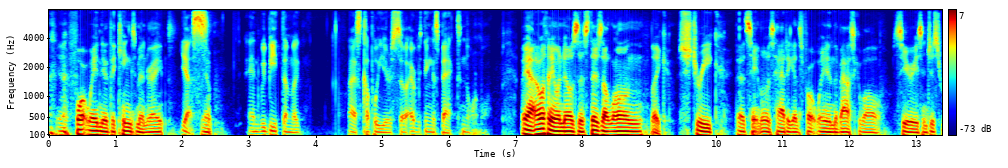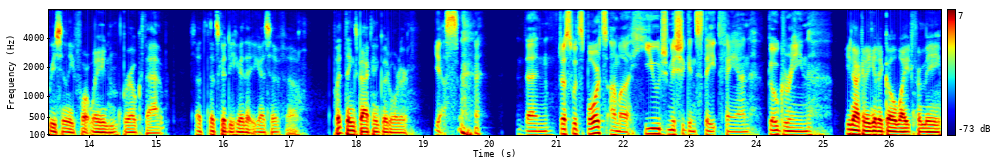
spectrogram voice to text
Yeah. Fort Wayne, they're the Kingsmen, right? yes, Yep. and we beat them uh, last couple years, so everything is back to normal. Yeah, I don't know if anyone knows this. There's a long like streak that St. Louis had against Fort Wayne in the basketball series, and just recently Fort Wayne broke that. So that's, that's good to hear that you guys have uh, put things back in good order. Yes. then just with sports, I'm a huge Michigan State fan. Go green. You're not going to get a go white from me.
